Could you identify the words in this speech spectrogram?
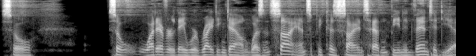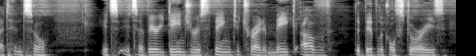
So, so whatever they were writing down wasn't science because science hadn't been invented yet. And so it's, it's a very dangerous thing to try to make of the biblical stories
